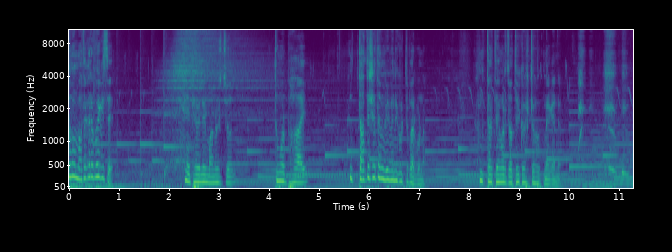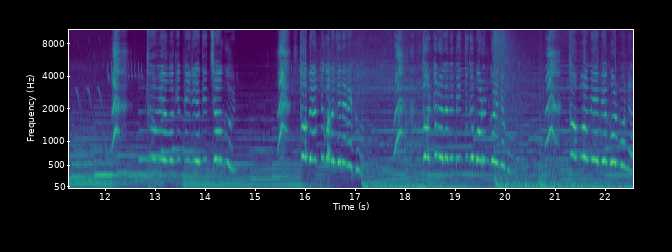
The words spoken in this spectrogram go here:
তোমার মাথা খারাপ হয়ে গেছে? এই ফ্যামিলির মানুষজন, তোমার ভাই, তাদের সাথে আমি বেমানি করতে পারব না। তাতে আমার যতই কষ্ট হোক না কেন। তুমি আমাকে ফিরিয়ে দিচ্ছ আগুন। তবে একটা কথা জেনে রেখো। দরকার হলে আমি মৃত্যুকে বরণ করে নেব। তবু আমি এই বিয়ে না।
